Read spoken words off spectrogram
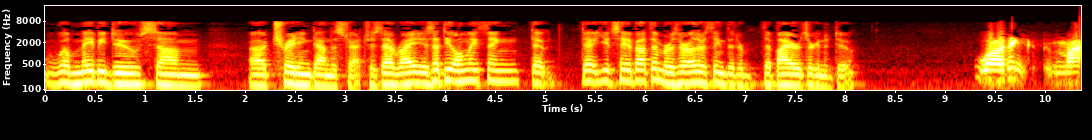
will maybe do some uh, trading down the stretch. Is that right? Is that the only thing that that you'd say about them, or is there other things that are, that buyers are going to do? Well, I think my,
